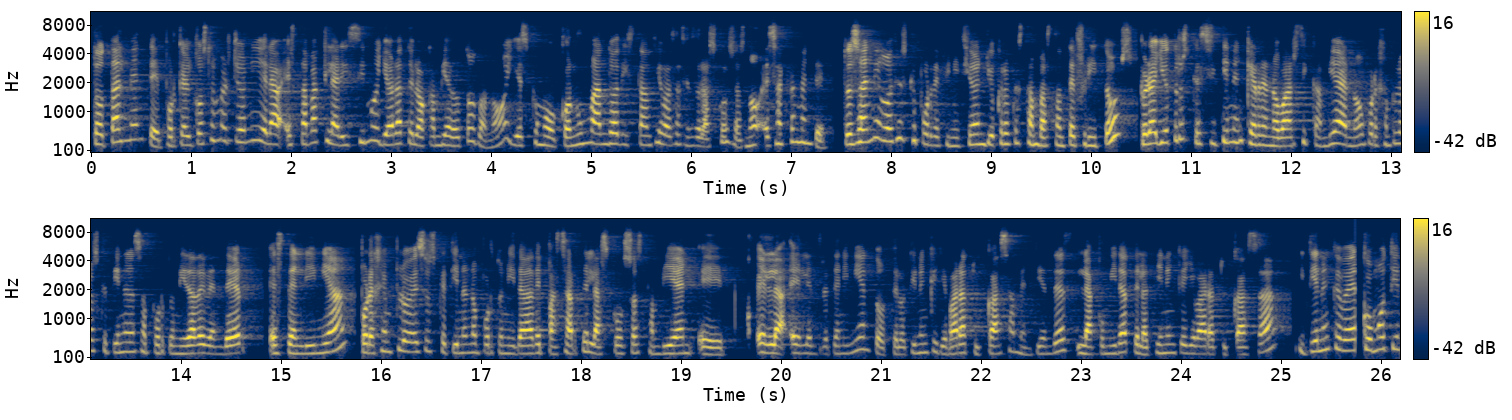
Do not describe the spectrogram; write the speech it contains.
Totalmente, porque el customer journey era, estaba clarísimo y ahora te lo ha cambiado todo, ¿no? Y es como con un mando a distancia vas haciendo las cosas, ¿no? Exactamente. Entonces hay negocios que por definición yo creo que están bastante fritos, pero hay otros que sí tienen que renovarse y cambiar, ¿no? Por ejemplo, los que tienen esa oportunidad de vender este, en línea, por ejemplo, esos que tienen oportunidad de pasarte las cosas también eh, el, el, entretenimiento te lo tienen que llevar a tu casa, ¿me entiendes? La comida te la tienen que llevar a tu casa y tienen que ver cómo tienen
